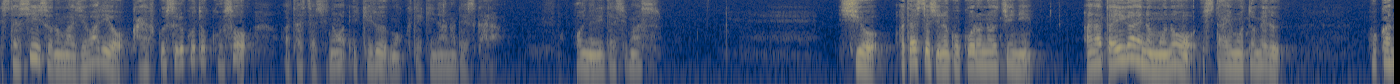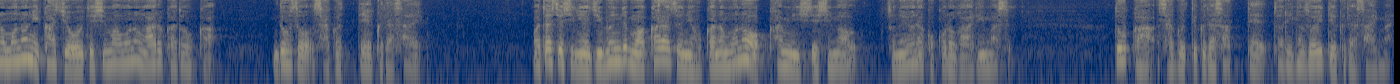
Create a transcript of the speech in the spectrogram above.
親しいその交わりを回復することこそ私たちの生きる目的なのですから。お祈りいたします。主よ私たちの心の内にあなた以外のものを慕い求める。他のものに価値を置いてしまうものがあるかどうかどうぞ探ってください。私たちには自分でも分からずに他のものを神にしてしまうそのような心があります。どうか探ってくださって取り除いてくださいま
